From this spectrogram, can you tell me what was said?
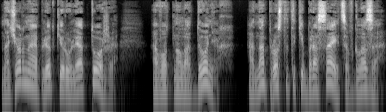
На черной оплетке руля тоже. А вот на ладонях она просто-таки бросается в глаза.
